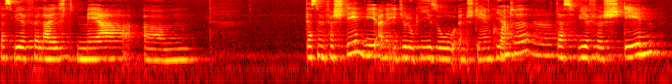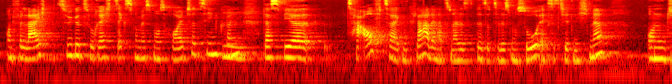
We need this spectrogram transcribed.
Dass wir vielleicht mehr ähm, dass wir verstehen, wie eine Ideologie so entstehen konnte, ja. Dass wir verstehen und vielleicht Bezüge zu Rechtsextremismus heute ziehen können, mhm. dass wir aufzeigen, klar, der nationale Sozialismus so existiert nicht mehr und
